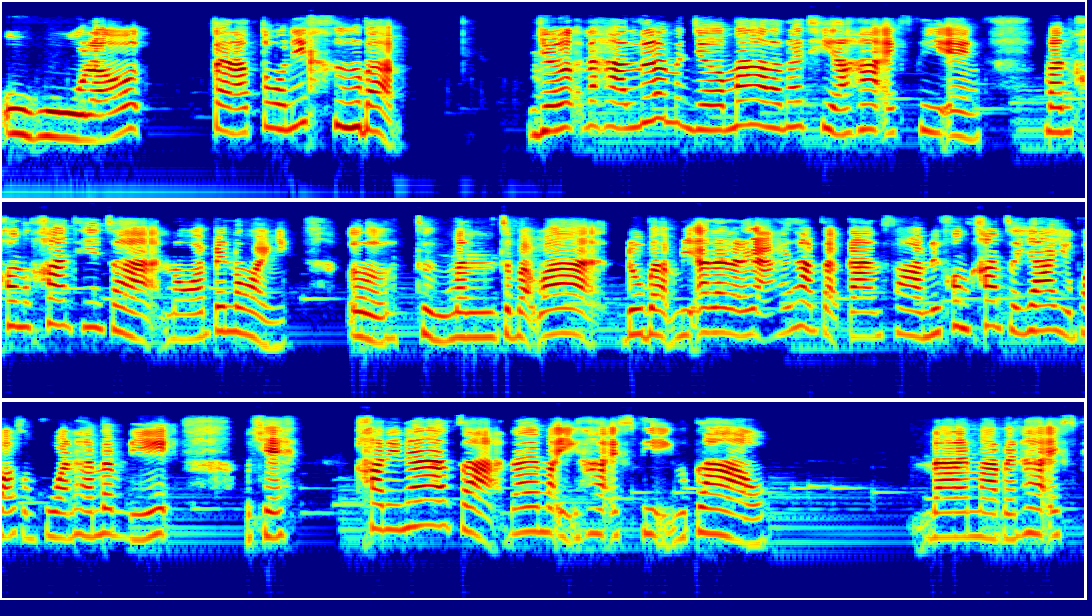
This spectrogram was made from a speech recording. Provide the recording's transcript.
โอ้โหแล้วแต่ละตัวนี่คือแบบ เยอะนะคะ เลื่อนมันเยอะมากแล้วได้ทีละ5 XP เอง มันค่อนข้างที่จะน้อยไปหน่อย เออ ถึงมันจะแบบว่าดูแบบมีอะไรหลายอย่างให้ทำจากการฟาร์มนี่ค่อนข้างจะยากอยู่พอสมควรนะคะแบบนี้ โอเค คราวนี้น่าจะได้มาอีก5 XP อีกหรือเปล่า ได้มาเป็น 5 XP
